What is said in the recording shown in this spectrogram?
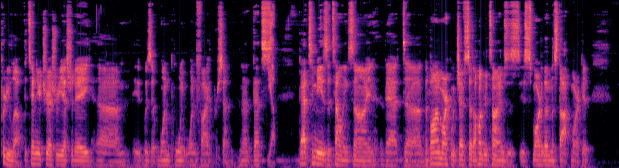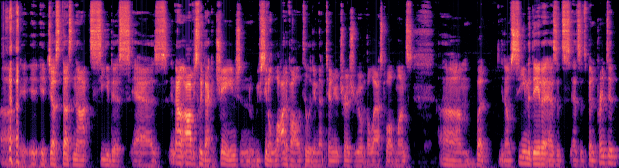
pretty low. The ten-year Treasury yesterday um, it was at one point one five percent. That that's Yep. that to me is a telling sign that uh, the bond market, which I've said a hundred times, is is smarter than the stock market. Uh, it, it just does not see this as now. Obviously, that could change, and we've seen a lot of volatility in that ten-year Treasury over the last twelve months. Um, but you know, seeing the data as it's as it's been printed,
